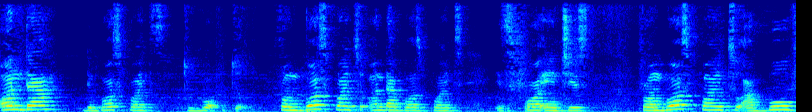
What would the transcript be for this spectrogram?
Under the bust point to, to from bust point to under bust point is four inches. From bust point to above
